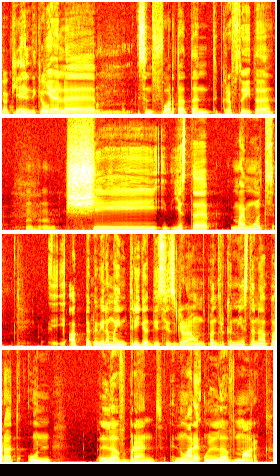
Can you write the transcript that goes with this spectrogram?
ok. din adică piele, sunt foarte atent crăftuite uh-huh. și este mai mult pe, pe mine mă intrigă This is Ground pentru că nu este neapărat un love brand, nu are un love mark.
